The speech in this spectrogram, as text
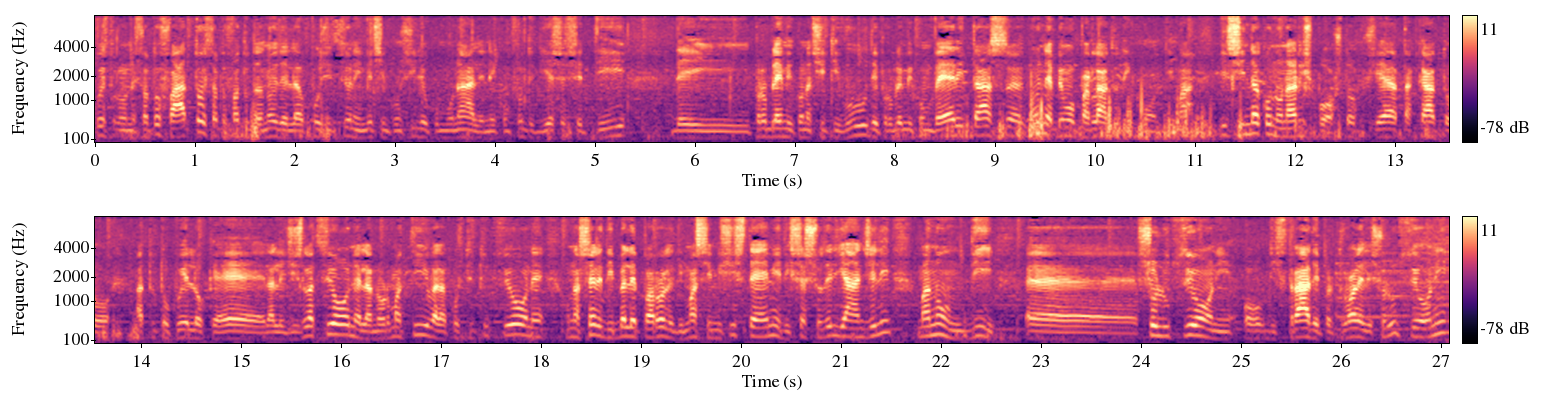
questo non è stato fatto, è stato fatto da noi dell'opposizione invece in Consiglio Comunale nei confronti di SST, dei problemi con ACTV, dei problemi con Veritas, noi ne abbiamo parlato dei conti, ma il sindaco non ha risposto, si è attaccato a tutto quello che è la legislazione, la normativa, la Costituzione, una serie di belle parole di massimi sistemi e di sesso degli angeli, ma non di eh, soluzioni o di strade per trovare le soluzioni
